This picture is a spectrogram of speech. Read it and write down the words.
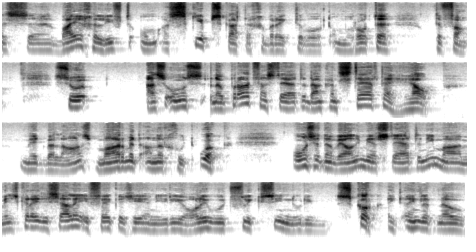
is uh, baie geliefd om as skeepskatte gebruik te word om rotte te vang. So as ons nou praat van sterte, dan kan sterte help met balans, maar met ander goed ook. Ons het nou wel nie meer sterte nie, maar mense kry dieselfde effek as jy in hierdie Hollywood fliek sien hoe die skurk uiteindelik nou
